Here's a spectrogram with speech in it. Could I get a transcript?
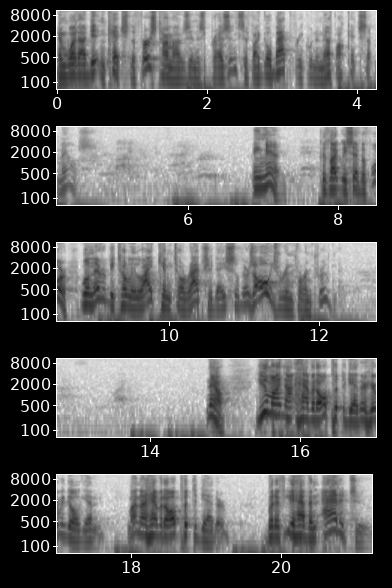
And what I didn't catch the first time I was in His presence, if I go back frequent enough, I'll catch something else. Amen. Because, like we said before, we'll never be totally like Him till rapture day, so there's always room for improvement. Now, you might not have it all put together. Here we go again. Might not have it all put together. But if you have an attitude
